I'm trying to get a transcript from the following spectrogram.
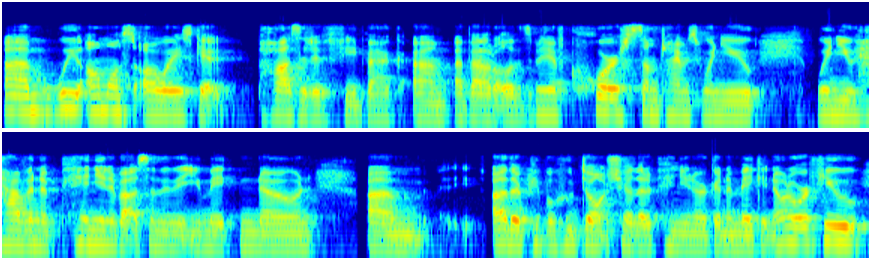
Um, we almost always get positive feedback um, about all of this. I mean, of course, sometimes when you when you have an opinion about something that you make known, um, other people who don't share that opinion are going to make it known. Or if you,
